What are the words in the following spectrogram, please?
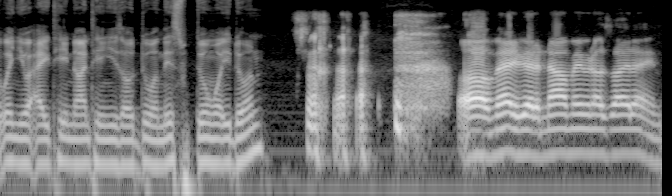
when you were 18, 19 years old doing this, doing what you're doing. oh man, you got to know me when I was 18.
